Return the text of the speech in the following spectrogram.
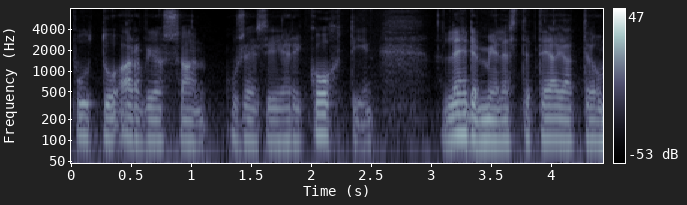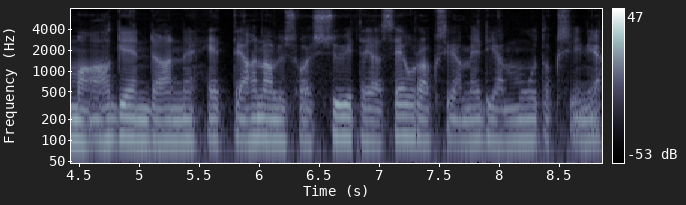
puuttuu arviossaan useisiin eri kohtiin. Lehden mielestä te ajatte omaa agendaanne, ette analysoi syitä ja seurauksia median muutoksiin ja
